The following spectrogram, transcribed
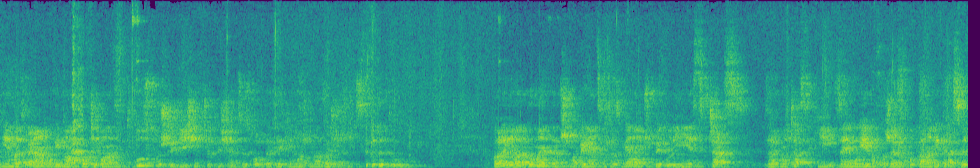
kilometra, mówimy o kwocie ponad 260 tysięcy złotych, jakie można zaoszczędzić z tego tytułu. Kolejnym argumentem przemawiającym za zmianą przebiegu linii jest czas. Zarówno czas, jaki zajmuje pasażerom pokonanie trasy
